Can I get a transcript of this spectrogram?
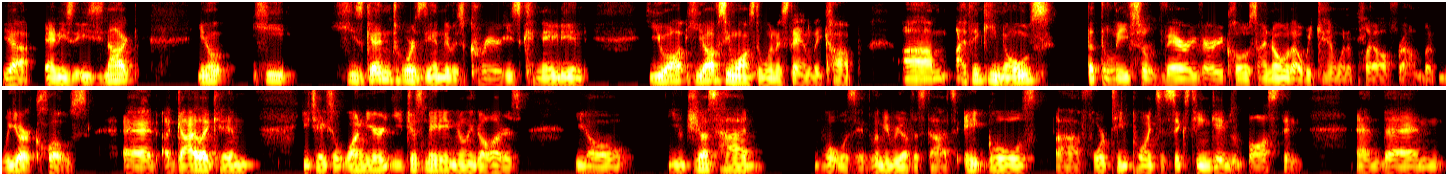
yeah, and he's he's not, you know, he he's getting towards the end of his career. He's Canadian. You he obviously wants to win a Stanley Cup. Um, I think he knows that the Leafs are very, very close. I know that we can't win a playoff round, but we are close. And a guy like him, he takes a one year, you just made $8 million. You know, you just had, what was it? Let me read out the stats eight goals, uh, 14 points in 16 games with Boston. And then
